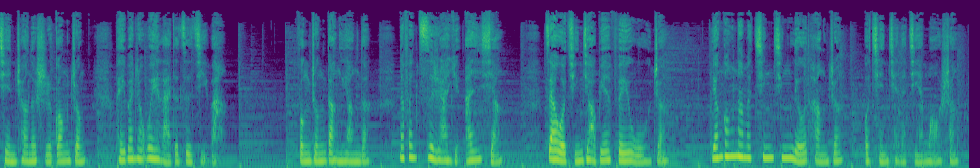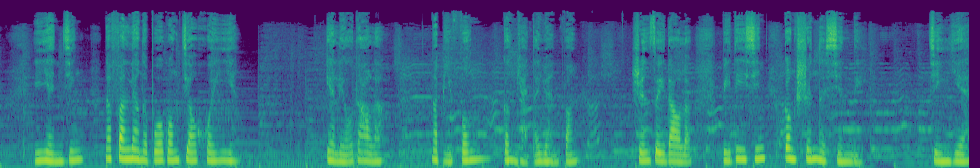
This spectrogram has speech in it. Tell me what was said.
浅唱的时光中，陪伴着未来的自己吧。风中荡漾的那份自然与安详，在我裙角边飞舞着，阳光那么轻轻流淌着我浅浅的睫毛上，与眼睛那泛亮的波光交辉映，也流到了那比风更远的远方，深邃到了比地心更深的心里。今夜，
